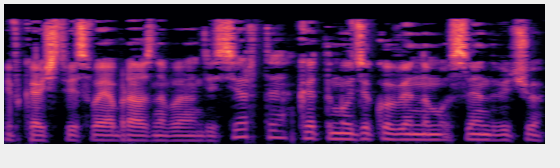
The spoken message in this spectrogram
И в качестве своеобразного десерта к этому диковинному сэндвичу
